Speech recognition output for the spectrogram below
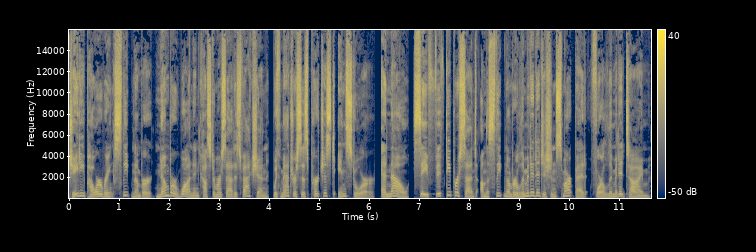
JD Power ranks Sleep Number number 1 in customer satisfaction with mattresses purchased in-store. And now, save 50% on the Sleep Number limited edition Smart Bed for a limited time.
